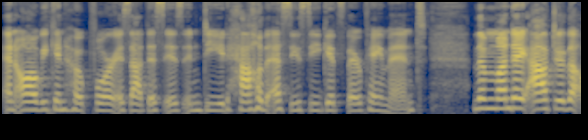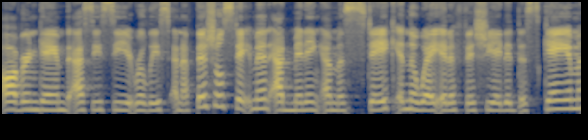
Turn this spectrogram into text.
And all we can hope for is that this is indeed how the SEC gets their payment. The Monday after the Auburn game, the SEC released an official statement admitting a mistake in the way it officiated this game,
